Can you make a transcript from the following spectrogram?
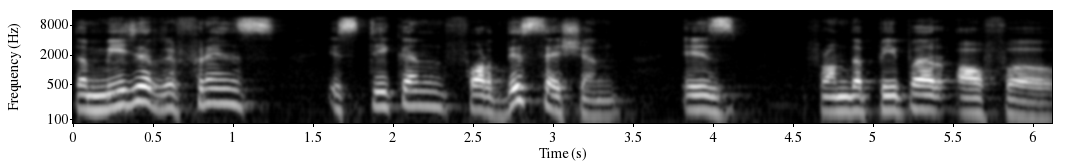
The major reference is taken for this session is from the paper of uh,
